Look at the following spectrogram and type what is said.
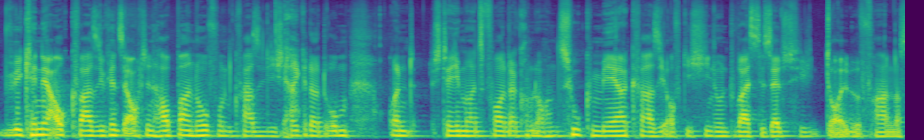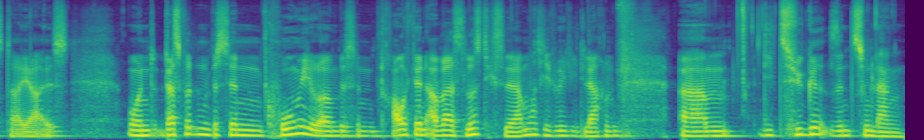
wir kennen ja auch quasi, du kennst ja auch den Hauptbahnhof und quasi die Strecke dort oben. Und stell dir mal jetzt vor, da kommt noch ein Zug mehr quasi auf die Schiene und du weißt ja selbst, wie doll befahren das da ja ist. Und das wird ein bisschen komisch oder ein bisschen traurig werden, aber das Lustigste, da muss ich wirklich lachen, ähm, die Züge sind zu lang.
